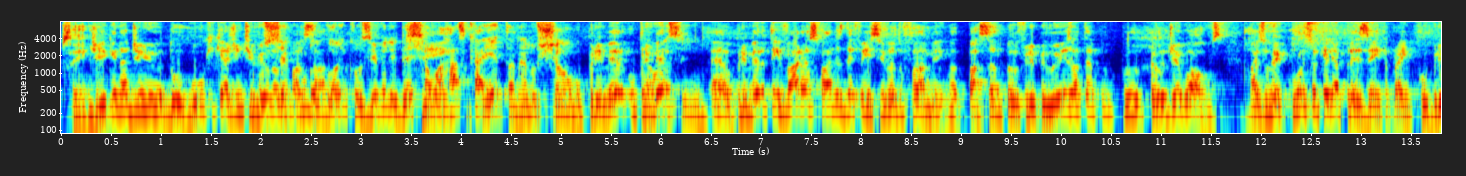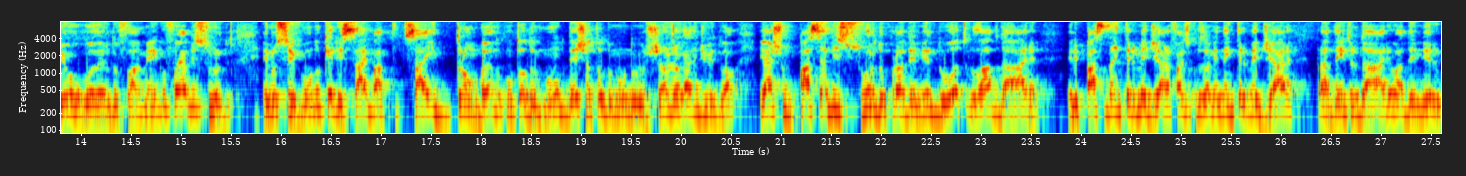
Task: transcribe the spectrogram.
Sim. Digna de, do Hulk que a gente viu no, no ano passado. O segundo gol, inclusive, ele deixa Sim. o Arrascaeta, né, no chão. O primeiro, o então, primeiro, então, assim... é, o primeiro tem várias falhas defensivas do Flamengo, passando pelo Felipe Luiz até pelo, pelo Diego Alves. Mas o recurso que ele apresenta para encobrir o goleiro do Flamengo foi absurdo. E no segundo que ele sai, bate, sai trombando com todo mundo, deixa todo mundo no chão, jogada individual e acha um passe absurdo pro Ademir do outro lado da área. Ele passa da intermediária, faz o cruzamento da intermediária para dentro da área e o Ademir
